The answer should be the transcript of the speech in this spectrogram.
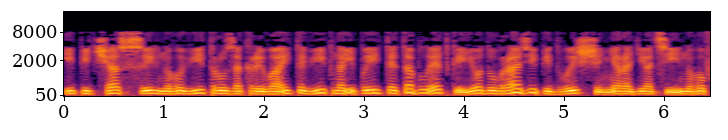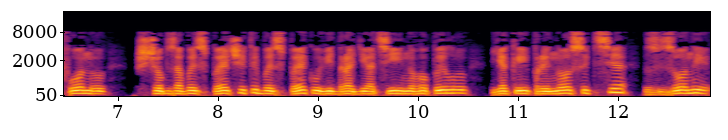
і під час сильного вітру закривайте вікна і пийте таблетки йоду в разі підвищення радіаційного фону, щоб забезпечити безпеку від радіаційного пилу, який приноситься з зони.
